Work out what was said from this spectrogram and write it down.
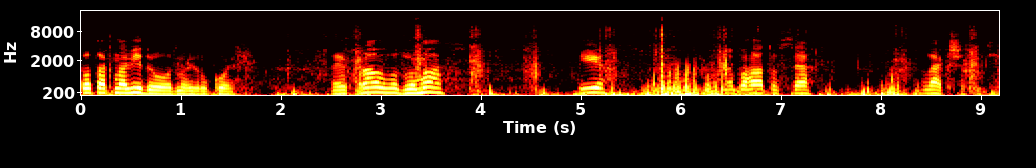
То так на відео одною рукою. А як правило двома і набагато все легше тоді.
